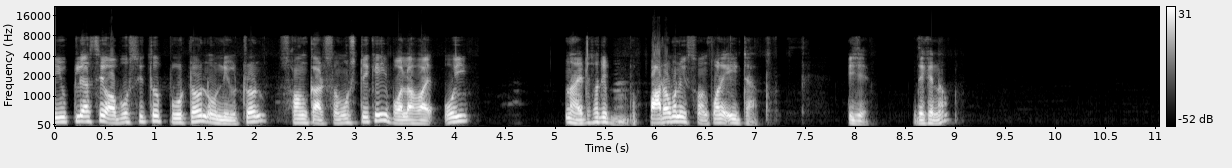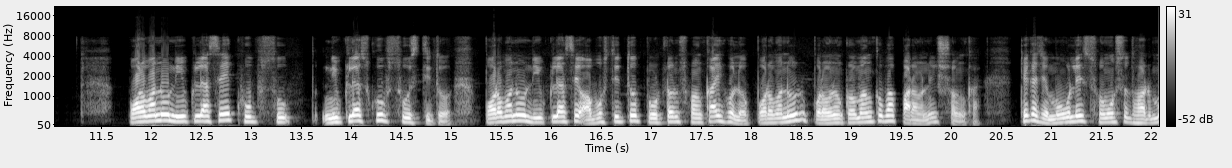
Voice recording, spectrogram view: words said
নিউক্লিয়াসে অবস্থিত প্রোটন ও নিউট্রন সংখ্যার সমষ্টিকেই বলা হয় ওই, না, এটা সরি পারমাণবিক সংখ্যা মানে এইটা। এই যে, দেখে নাও। পরমাণু নিউক্লিয়াসে খুব নিউক্লিয়াস খুব সুস্থিত। পরমাণু নিউক্লিয়াসে অবস্থিত প্রোটন সংখ্যাই হলো পরমাণুর পরমাণু ক্রমাঙ্ক বা পারমাণবিক সংখ্যা। ঠিক আছে, মৌলের সমস্ত ধর্ম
